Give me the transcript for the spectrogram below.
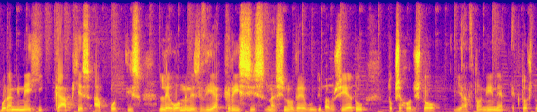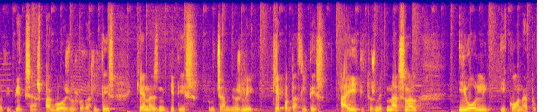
Μπορεί να μην έχει κάποιες από τις λεγόμενες διακρίσεις να συνοδεύουν την παρουσία του. Το ξεχωριστό για αυτόν είναι, εκτός του ότι υπήρξε ένας παγκόσμιος πρωταθλητής και ένας νικητής του Champions League και πρωταθλητής αίτητος με την Arsenal, η όλη εικόνα του.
